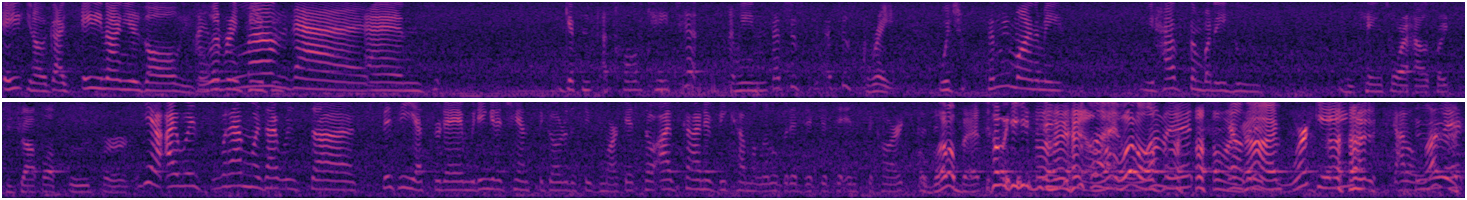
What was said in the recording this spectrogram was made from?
Eight, you know, the guy's eighty nine years old. He's delivering I love pizzas that. and gets a 12k tip. I mean, that's just that's just great. Which then reminded me, we have somebody who's who came to our house right to drop off food for. Yeah, I was. What happened was I was uh, busy yesterday, and we didn't get a chance to go to the supermarket. So I've kind of become a little bit addicted to Instacart. A little bit. So easy. A I little. love it. Oh my now God. It's working. Gotta love it.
